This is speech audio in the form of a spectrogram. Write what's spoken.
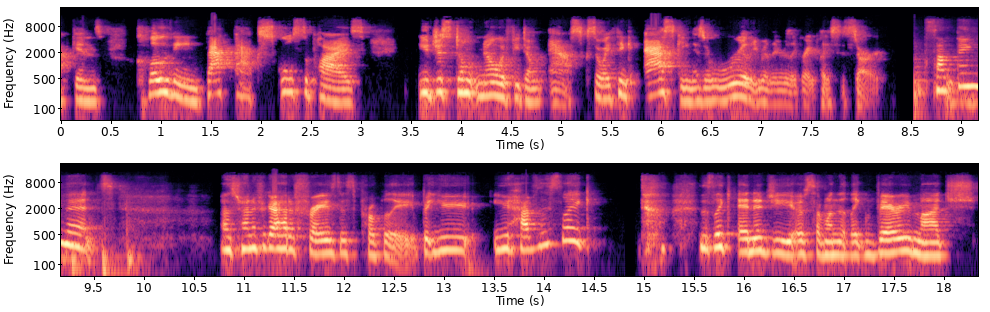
napkins clothing, backpacks, school supplies. You just don't know if you don't ask. So I think asking is a really, really, really great place to start. Something that I was trying to figure out how to phrase this properly, but you you have this like this like energy of someone that like very much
